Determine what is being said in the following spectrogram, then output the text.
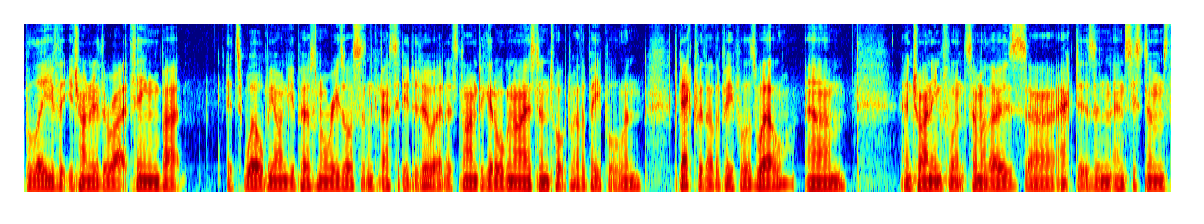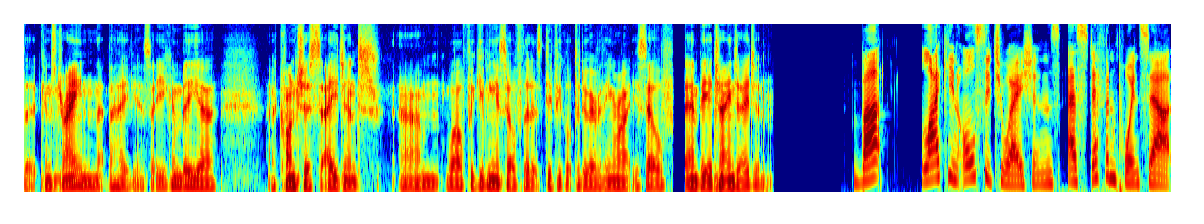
believe that you're trying to do the right thing, but it's well beyond your personal resources and capacity to do it. It's time to get organised and talk to other people and connect with other people as well. Um, and try and influence some of those uh, actors and, and systems that constrain that behaviour. So you can be a, a conscious agent um, while forgiving yourself that it's difficult to do everything right yourself and be a change agent. But like in all situations, as Stefan points out,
